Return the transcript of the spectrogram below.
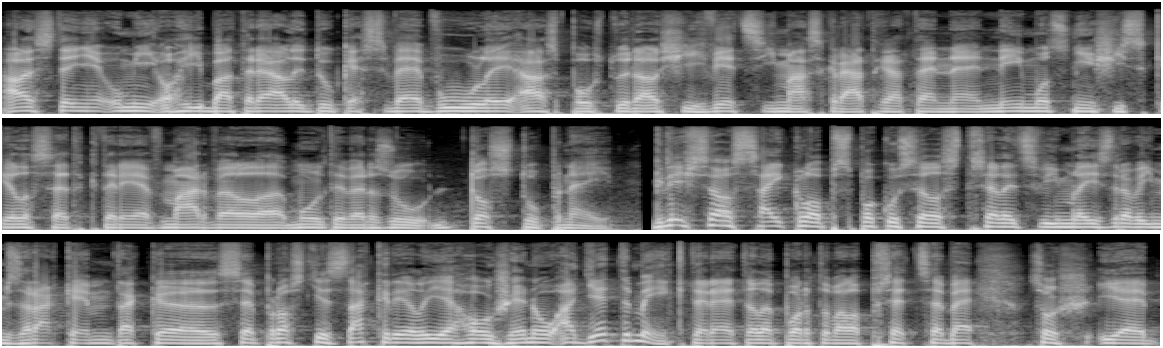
ale stejně umí ohýbat realitu ke své vůli a spoustu dalších věcí. Má zkrátka ten nejmocnější skillset, který je v Marvel multiverzu dostupný. Když se ho Cyclops pokusil střelit svým laserovým zrakem, tak eh, se prostě zakryl jeho ženou a dětmi, které teleportoval před sebe, což je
